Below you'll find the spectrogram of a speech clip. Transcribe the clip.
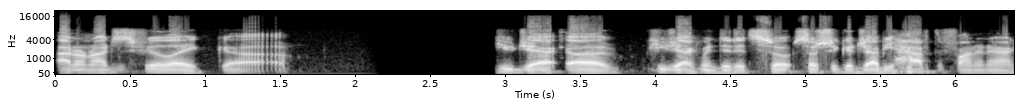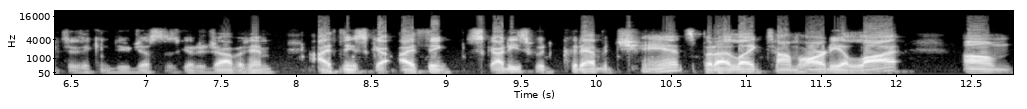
I don't know. I just feel like uh, Hugh Jack uh, Hugh Jackman did it so such a good job. You have to find an actor that can do just as good a job as him. I think Scott. I think Scott Eastwood could have a chance, but I like Tom Hardy a lot. Um,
